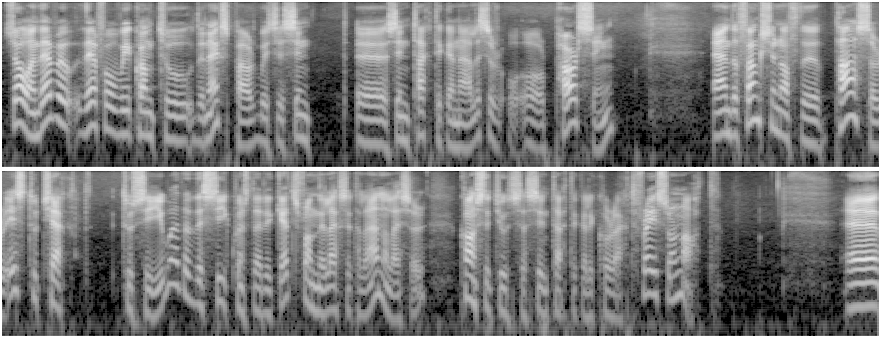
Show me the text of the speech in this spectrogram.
So, and therefore, therefore we come to the next part, which is uh, syntactic analysis or, or, parsing. And the function of the parser is to check to see whether the sequence that it gets from the lexical analyzer constitutes a syntactically correct phrase or not. Uh,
